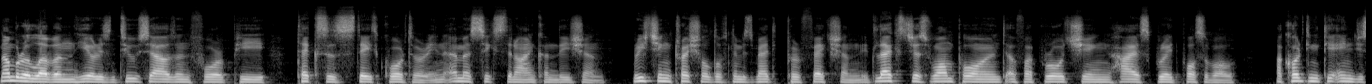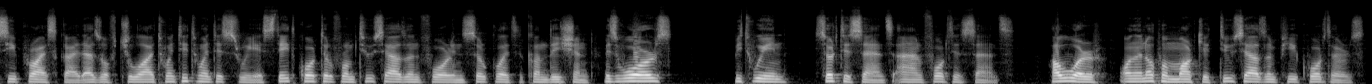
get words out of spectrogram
Number 11, here is 2004P Texas State Quarter in MS69 condition. Reaching threshold of numismatic perfection, it lacks just one point of approaching highest grade possible. According to NGC price guide, as of July 2023, a state quarter from 2004 in circulated condition is worth between 30 cents and 40 cents. However, on an open market, 2000p quarters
